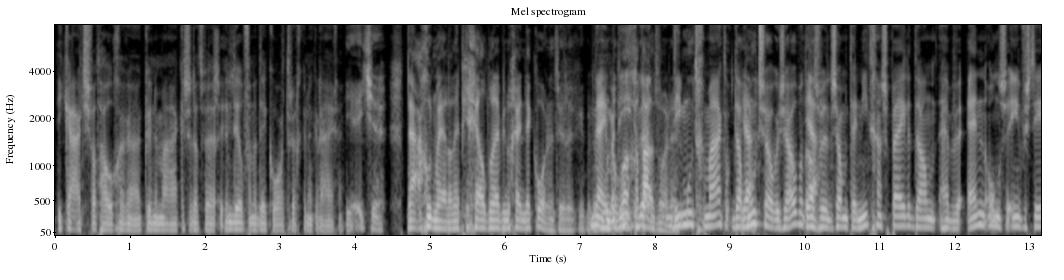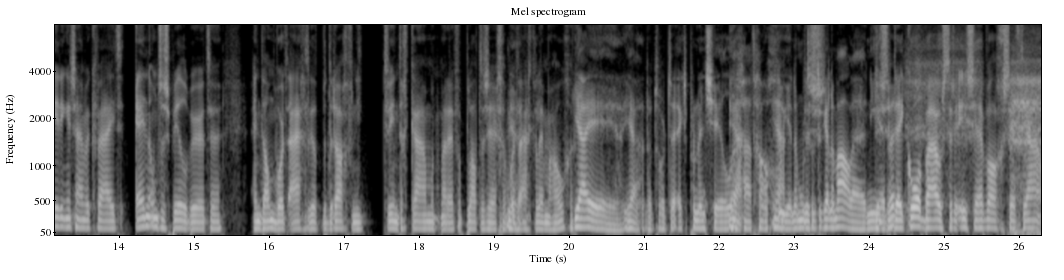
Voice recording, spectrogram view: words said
die kaartjes wat hoger kunnen maken. Zodat we Precies. een deel van het decor terug kunnen krijgen. Jeetje. Nou ja, goed, maar ja, dan heb je geld, maar dan heb je nog geen decor natuurlijk. Ik bedoel, nee, maar die, gebouwd worden. die moet gemaakt Dat moet sowieso. Want als we zo meteen niet gaan spelen, dan hebben we en onze investeringen zijn we kwijt en onze speelbeurten. En dan wordt eigenlijk dat bedrag van die 20k, moet maar even plat te zeggen, wordt eigenlijk alleen maar hoger. Ja, ja, ja, ja. dat wordt uh, exponentieel, ja. gaat gewoon groeien. Dan moeten dus, we natuurlijk helemaal uh, niet dus hebben. de decorbouwster is, ze hebben al gezegd, ja,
